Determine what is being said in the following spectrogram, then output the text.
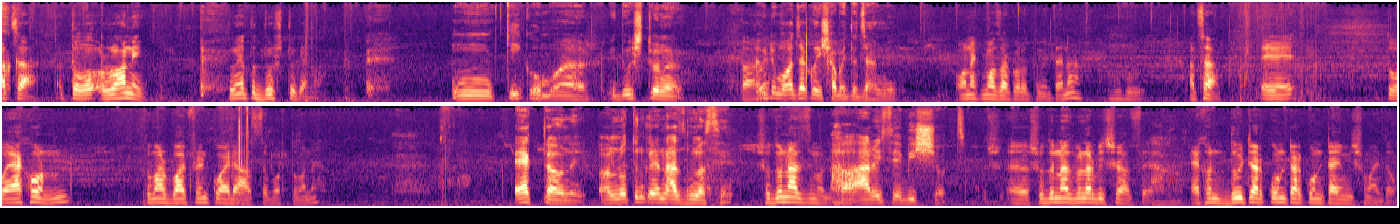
আচ্ছা তো রোহানি তুমি এত দুষ্টু কেন? কি কম আর? দুষ্ট না। আমি একটু মজা করি সবাই তো জানি। অনেক মজা করো তুমি তাই না? আচ্ছা এ তো এখন তোমার বয়ফ্রেন্ড কয়টা আছে বর্তমানে? একটাও নেই আর নতুন করে নাজমুল আছে। শুধু নাজমুল? হ্যাঁ আর হইছে বিশ্ব। শুধু নাজমুলার বিষয় আছে? এখন দুইটার কোনটার কোন টাইম সময় দাও?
